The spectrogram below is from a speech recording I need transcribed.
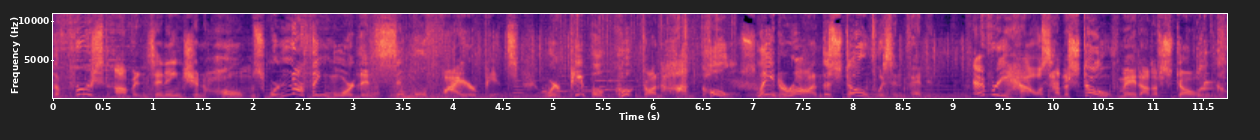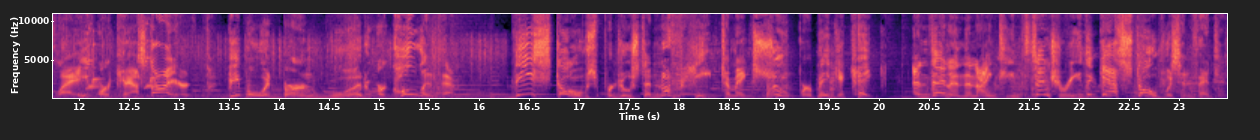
The first ovens in ancient homes were nothing more than simple fire pits where people cooked on hot coals. Later on, the stove was invented. Every house had a stove made out of stone, clay, or cast iron. People would burn wood or coal in them. These stoves produced enough heat to make soup or bake a cake. And then in the 19th century, the gas stove was invented.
